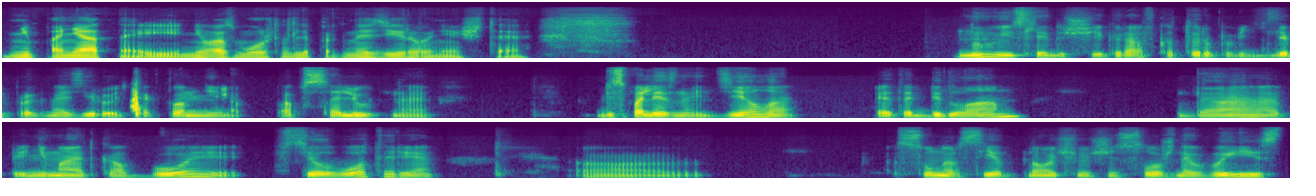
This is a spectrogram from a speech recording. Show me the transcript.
непонятная и невозможна для прогнозирования, я считаю. Ну и следующая игра, в которой победителя прогнозировать, как по мне, абсолютно бесполезное дело, это Бедлам, да, принимают ковбои в Стилвотере, Сунерс едет на очень-очень сложный выезд,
